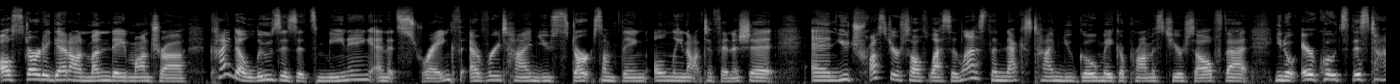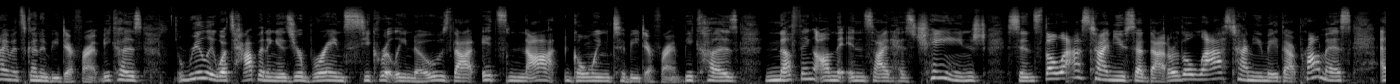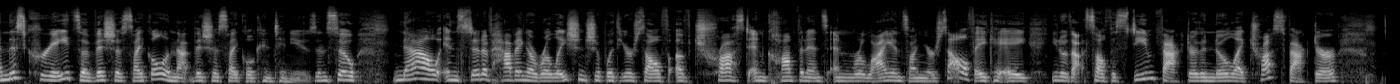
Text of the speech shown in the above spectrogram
I'll start again on Monday mantra kind of loses its meaning and its strength every time you start something only not to finish it. And you trust yourself less and less the next time you go make a promise to yourself that, you know, air quotes, this time it's going to be different. Because really what's happening is your brain secretly knows that it's not going to be different because nothing on the inside has changed since the last time you said that or the last time you made that promise. And this creates a vicious cycle, and that vicious cycle continues. And so now, instead of having a relationship with yourself of trust and confidence and reliance on yourself, aka, you know, that self esteem factor, the know like trust factor,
